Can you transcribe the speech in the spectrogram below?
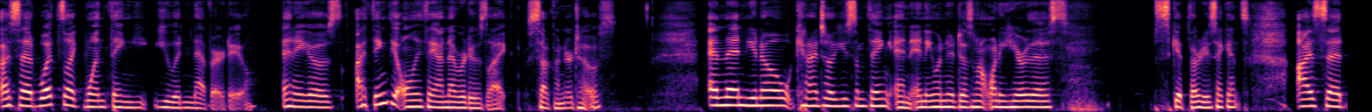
"I said, what's like one thing you would never do?" And he goes, "I think the only thing I never do is like suck on your toes." And then you know, can I tell you something? And anyone who does not want to hear this, skip 30 seconds. I said,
